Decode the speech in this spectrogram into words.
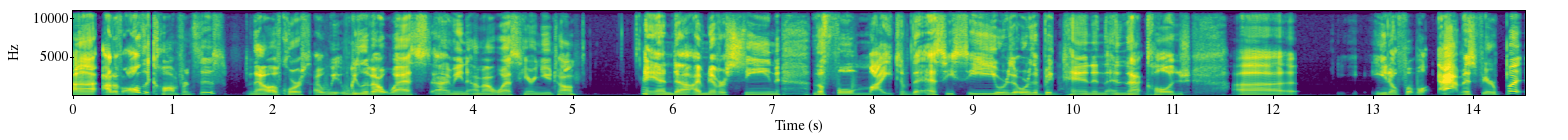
uh, out of all the conferences, now, of course, uh, we, we live out west. I mean, I'm out west here in Utah. And uh, I've never seen the full might of the SEC or the, or the Big Ten and, and that college uh, you know football atmosphere. But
